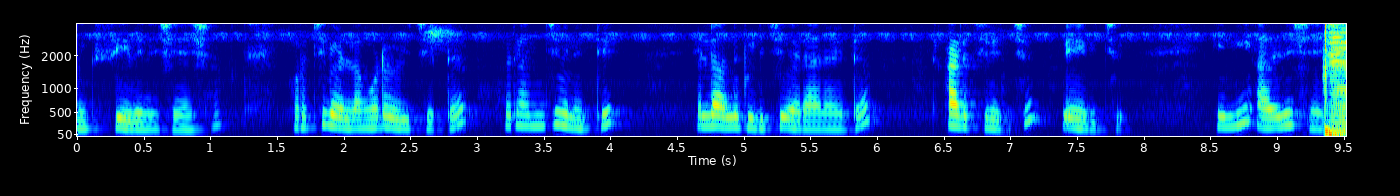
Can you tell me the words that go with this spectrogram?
മിക്സ് ചെയ്തതിന് ശേഷം കുറച്ച് വെള്ളം കൂടെ ഒഴിച്ചിട്ട് ഒരു അഞ്ച് മിനിറ്റ് എല്ലാം ഒന്ന് പിടിച്ച് വരാനായിട്ട് അടച്ച് വെച്ച് വേവിച്ചു. ഇനി അതിന് ശേഷം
